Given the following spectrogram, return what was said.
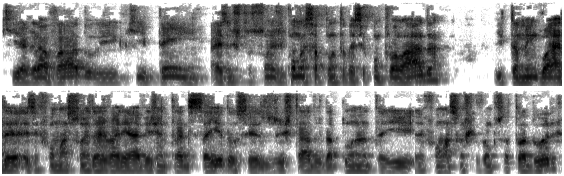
que é gravado e que tem as instruções de como essa planta vai ser controlada e também guarda as informações das variáveis de entrada e saída, ou seja, os estados da planta e as informações que vão para os atuadores.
